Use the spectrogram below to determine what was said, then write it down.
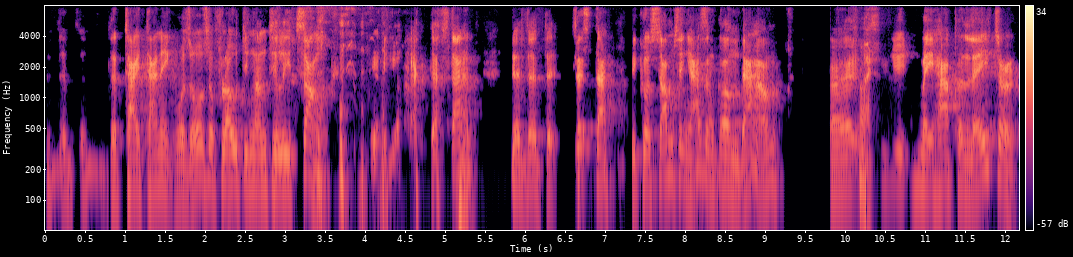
the, the, the Titanic was also floating until it sunk. you, you understand? The, the, the, just that because something hasn't gone down, uh, right. it may happen later.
